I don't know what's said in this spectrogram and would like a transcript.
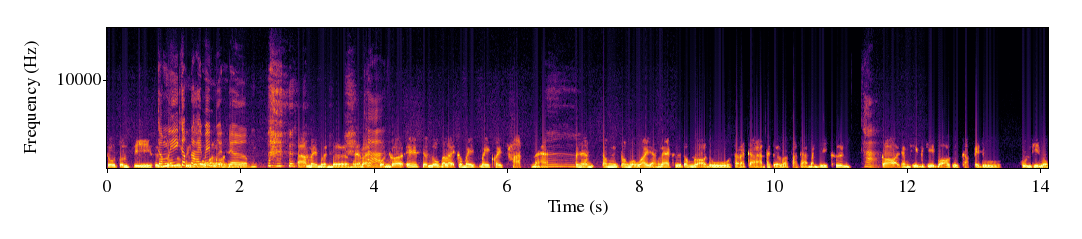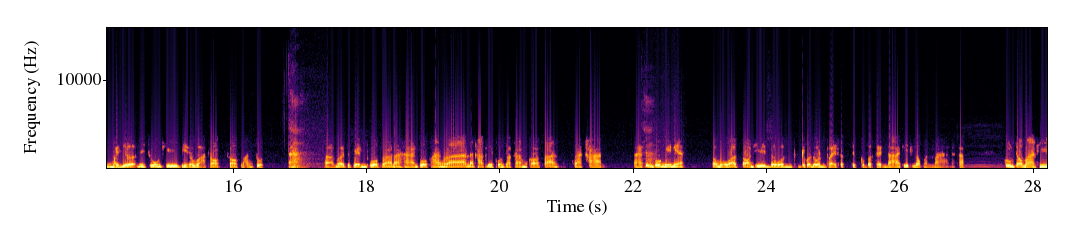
ช่วงต้นปีซึ่งกำไรช่วงต้นปีกำไรไม่เหมือนเดิมอ่าไม่เหมือนเดิมใช่ไหมค่ะคนก็เอ๊ะจะลงอะไรก็ไม่ไม่ค่อยชัดนะฮะอ่าเพราะฉะนั้นต้องต้องบอกว่าอย่างแรกคือต้องรอดูสถานการณ์ ถ้าเกิดว่าสถานการณ์มันดีขึ้นค่ะก็อย่างที่เมื่อกี้บอกคือกลับไปดู หุ้นที่ลงมาเยอะในช่วงที่มีระบาดรอบรอบหลังสุดค่ะอ่าไม่ว่าจะเป็นพวกร้านอาหารพวกห้างร้านนะครับนี่ผลกรรมก่อสร้างอาคารนะซึ่งพวกนี้เนี่ยต้องบอกว่าตอนที่โดนก็โดนไปสักสิบกว่าเปอร์เซ็นต์ได้ที่ลงกันมานะครับอืมกลุ่มต่อมาที่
